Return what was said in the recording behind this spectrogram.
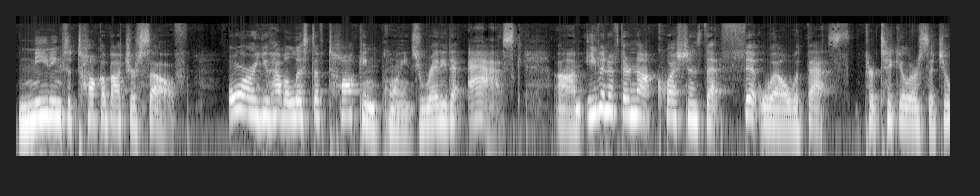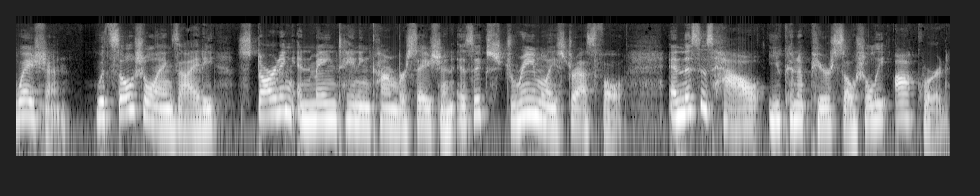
needing to talk about yourself. Or you have a list of talking points ready to ask, um, even if they're not questions that fit well with that particular situation. With social anxiety, starting and maintaining conversation is extremely stressful. And this is how you can appear socially awkward.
